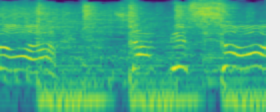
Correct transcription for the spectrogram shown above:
Stop your song.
